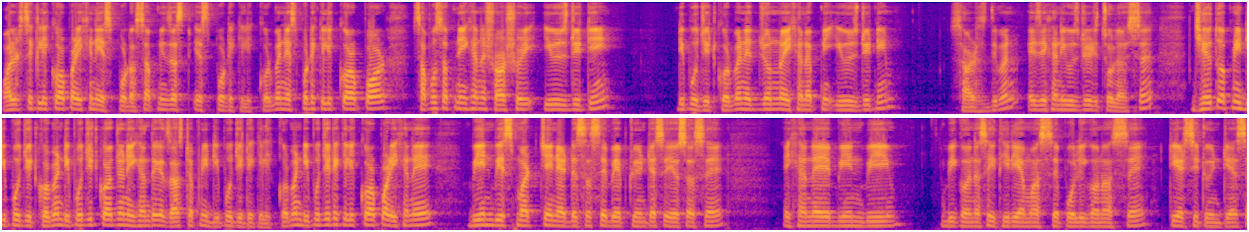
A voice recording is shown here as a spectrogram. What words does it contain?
ওয়ালেটসে ক্লিক করার পর এখানে এক্সপোর্ট আছে। আপনি জাস্ট এক্সপোর্টে ক্লিক করবেন। এক্সপোর্টে ক্লিক করার পর সাপোজ আপনি এখানে সরাসরি ইউএসডিটি ডিপোজিট করবেন। এর জন্য এখানে আপনি ইউএসডিটি সার্চ দিবেন। এই যেখানে ইউএসডিটি চলে আসছে। যেহেতু আপনি ডিপোজিট করবেন ডিপোজিট করার জন্য এখান থেকে জাস্ট আপনি ডিপোজিটে ক্লিক করবেন। ডিপোজিটে ক্লিক করার পর এখানে বিএনবি স্মার্ট চেইন অ্যাড্রেস আছে বেব টোয়েন্টি আছে এস আছে। এখানে বিএনবি বিকয়েন আছে ইথিরিয়াম আছে পলিগন আছে টিআরসি টোয়েন্টি আছে।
